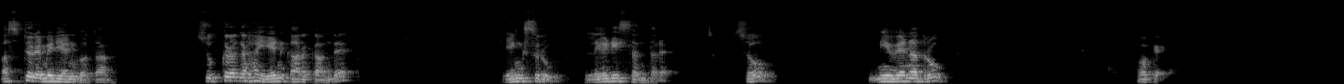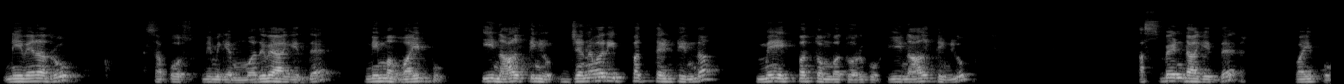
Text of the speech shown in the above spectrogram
ಫಸ್ಟ್ ರೆಮಿಡಿ ಏನ್ ಗೊತ್ತಾ? ಶುಕ್ರ ಗ್ರಹ ಏನ್ ಕಾರಕ ಅಂದ್ರೆ, ಹೆಂಗಸರು ಲೇಡೀಸ್ ಅಂತಾರೆ. ಸೊ ನೀವೇನಾದ್ರೂ ಓಕೆ ನೀವೇನಾದ್ರೂ ಸಪೋಸ್ ನಿಮಗೆ ಮದುವೆ ಆಗಿದ್ದೆ, ನಿಮ್ಮ ವೈಫು ಈ ನಾಲ್ಕು ತಿಂಗಳು ಜನವರಿ ಇಪ್ಪತ್ತೆಂಟಿಂದ ಮೇ ಇಪ್ಪತ್ತೊಂಬತ್ತವರೆಗೂ ಈ ನಾಲ್ಕು ತಿಂಗಳು ಹಸ್ಬೆಂಡ್ ಆಗಿದ್ದೆ ವೈಫು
